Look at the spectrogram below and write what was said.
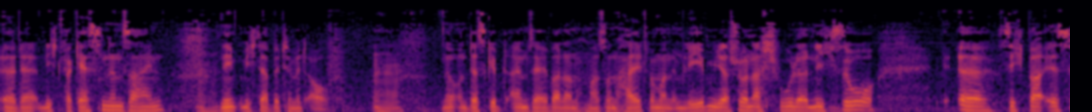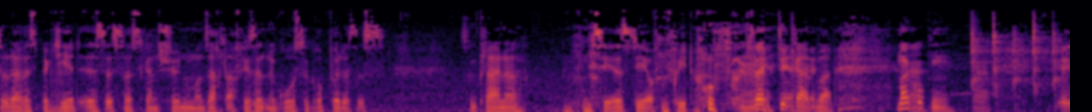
äh, der Nicht-Vergessenen sein, mhm. nehmt mich da bitte mit auf. Mhm. Ne, und das gibt einem selber dann nochmal so einen Halt, wenn man im Leben ja schon als Schwuler nicht so äh, sichtbar ist oder respektiert mhm. ist, ist das ganz schön, wenn man sagt, ach, wir sind eine große Gruppe, das ist so ein kleiner CSD auf dem Friedhof. Mhm. mal. mal gucken. Ja.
